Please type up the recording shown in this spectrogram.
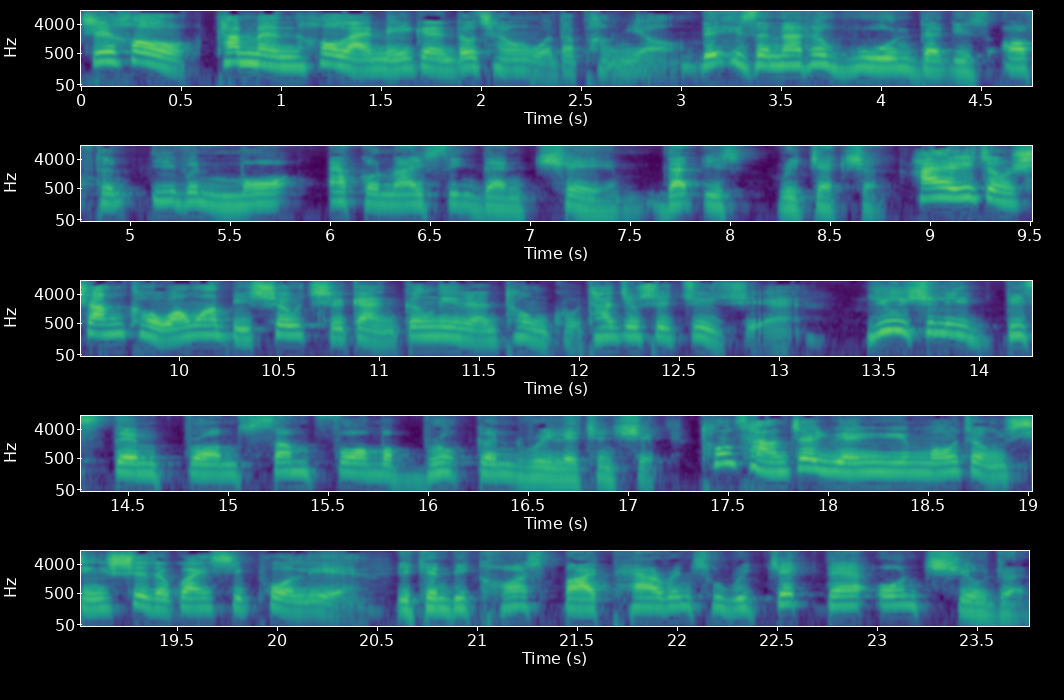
之后，他们后来每一个人都成为我的朋友。 There is another wound that is often even more agonizing than shame. That is rejection. 还有一种伤口，往往比羞耻感更令人痛苦，它就是拒绝。 Usually, this stems from some form of broken relationship. 通常这源于某种形式的关系破裂， It can be caused by parents who reject their own children.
